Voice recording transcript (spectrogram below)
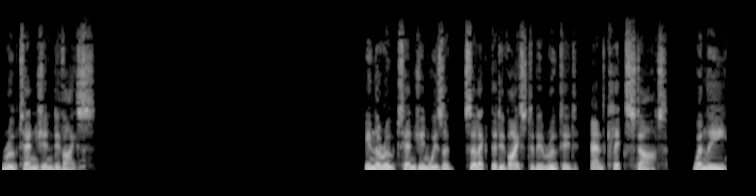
Root Engine Device. In the Root Engine wizard, select the device to be rooted, and click Start. When the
